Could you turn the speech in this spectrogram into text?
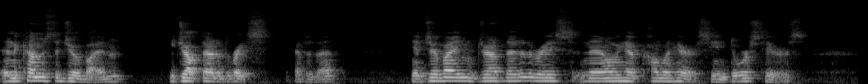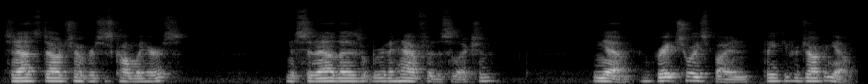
And it comes to Joe Biden. He dropped out of the race after that. Yeah, Joe Biden dropped out of the race. Now we have Kamala Harris. He endorsed Harris. So now it's Donald Trump versus Kamala Harris. And so now that is what we're going to have for this election. And yeah, great choice, Biden. Thank you for dropping out.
